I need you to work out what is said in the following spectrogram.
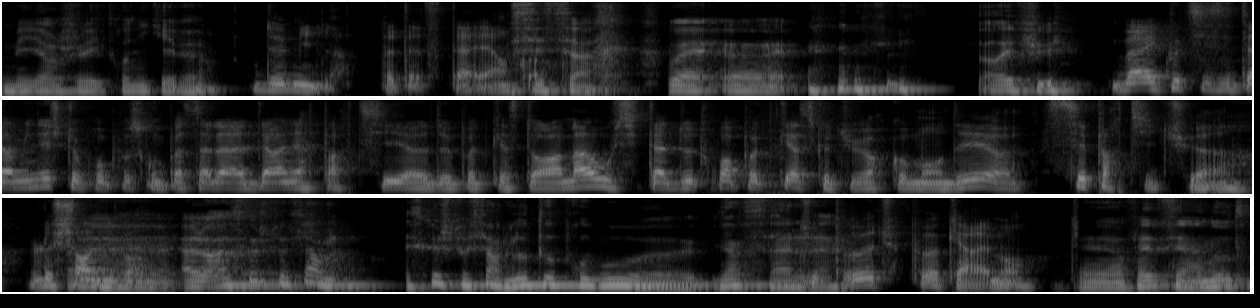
meilleur jeu électronique ever. 2000, peut-être derrière. C'est ça. Ouais, ouais, ouais. ça aurait pu. Bah écoute, si c'est terminé, je te propose qu'on passe à la dernière partie euh, de Podcastorama, ou si t'as deux trois podcasts que tu veux recommander, euh, c'est parti, tu as le champ libre. Alors est-ce que je peux faire, est-ce que je peux faire de l'autopromo euh, bien sale Tu peux, tu peux carrément. en fait, c'est un autre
